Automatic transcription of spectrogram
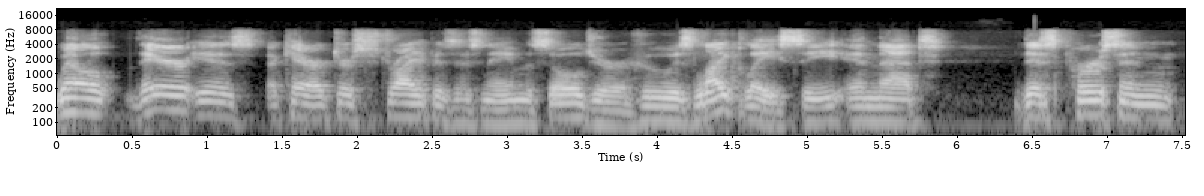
Well, there is a character, Stripe is his name, the soldier, who is like Lacey in that this person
